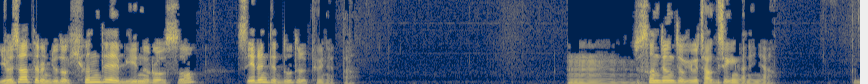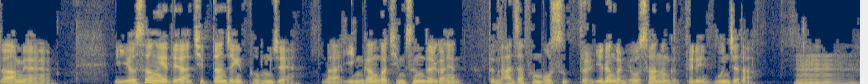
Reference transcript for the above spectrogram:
여자들은 유독 현대 미인으로서 세련된 누드를 표현했다. 음. 선정적이고 자극적인 거 아니냐. 그 다음에 이 여성에 대한 집단적인 범죄나 인간과 짐승들 간의 어떤 난잡한 모습들 이런 걸 묘사하는 것들이 문제다. 음.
